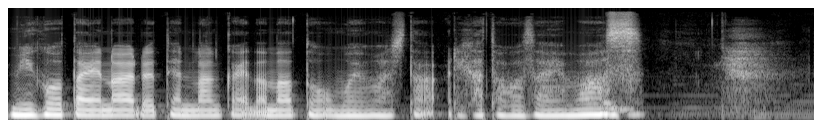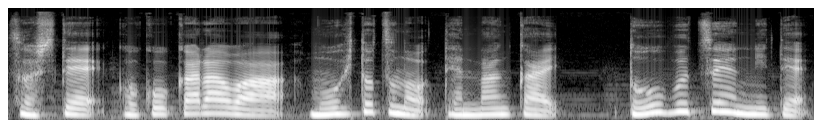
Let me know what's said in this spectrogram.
見応えのある展覧会だなと思いました。ありがとうございます、はい、そしてここからはもう一つの展覧会動物園にて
